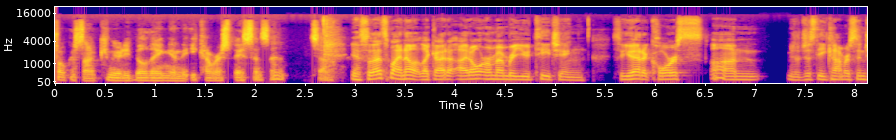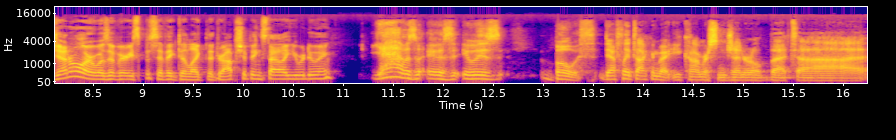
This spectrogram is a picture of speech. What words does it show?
focused on community building in the e-commerce space since then. So yeah, so that's my note. Like I, I don't remember you teaching. So you had a course on you know just e-commerce in general, or was it very specific to like the drop shipping style you were doing? Yeah, it was. It was. It was both. Definitely talking about e-commerce in general, but uh,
